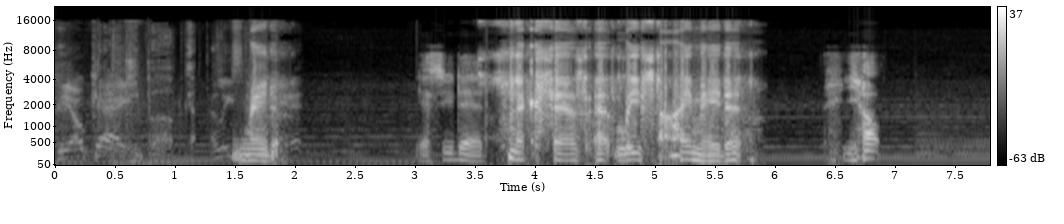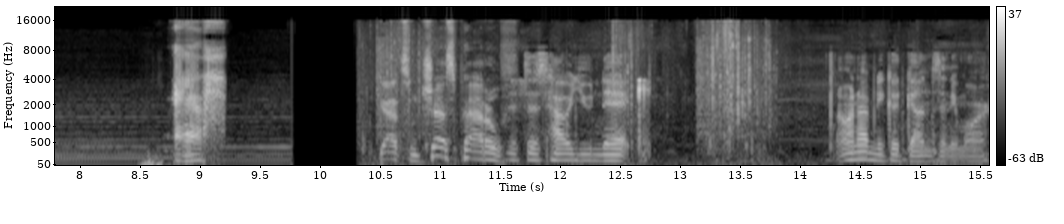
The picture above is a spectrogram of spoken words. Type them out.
be okay. Keep up. At least Made I it. Yes, you did. Nick says, at least I made it. yep. Ass. Got some chest paddles. This is how you nick. I don't have any good guns anymore.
